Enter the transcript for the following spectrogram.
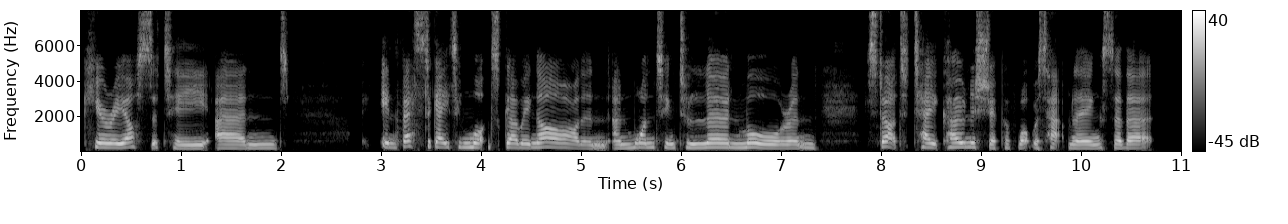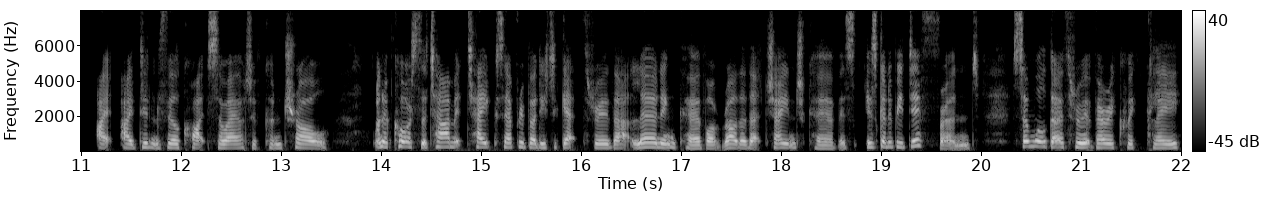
curiosity and investigating what's going on and, and wanting to learn more and start to take ownership of what was happening so that I, I didn't feel quite so out of control. And of course, the time it takes everybody to get through that learning curve, or rather that change curve, is, is going to be different. Some will go through it very quickly.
